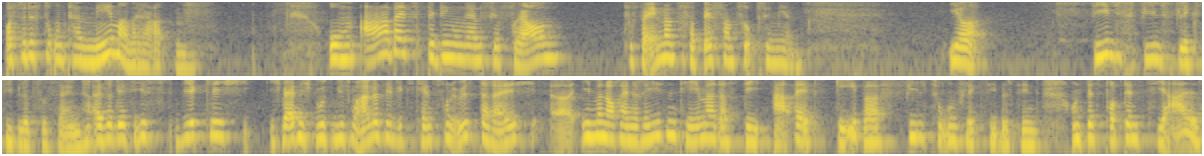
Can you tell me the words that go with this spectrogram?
Was würdest du Unternehmern raten, um Arbeitsbedingungen für Frauen zu verändern, zu verbessern, zu optimieren? Ja, viel, viel flexibler zu sein. Also das ist wirklich, ich weiß nicht, wie es woanders ist, ich kenne es von Österreich, äh, immer noch ein Riesenthema, dass die Arbeitgeber viel zu unflexibel sind. Und das Potenzial,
